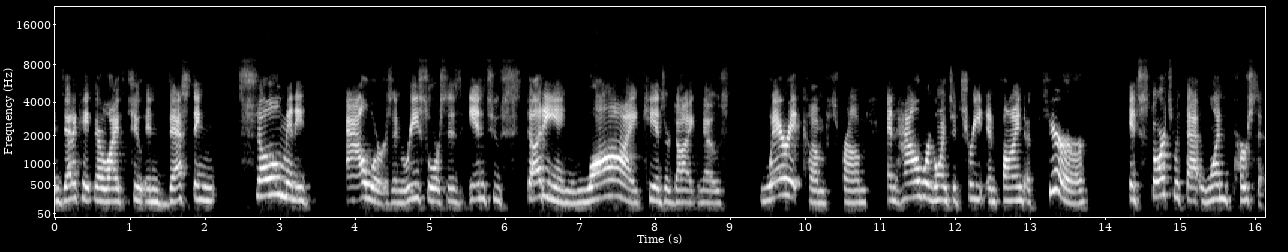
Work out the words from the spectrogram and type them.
and dedicate their life to investing so many hours and resources into studying why kids are diagnosed, where it comes from, and how we're going to treat and find a cure. It starts with that one person,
